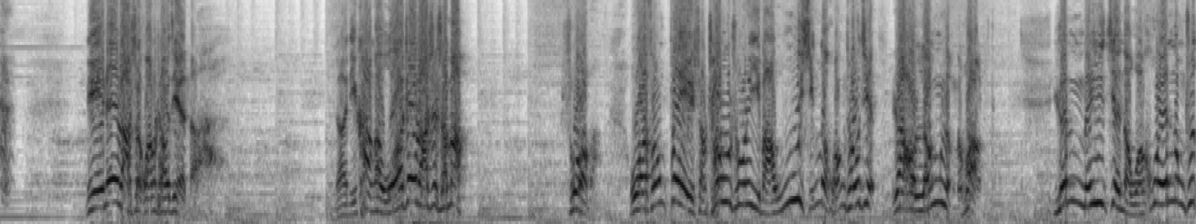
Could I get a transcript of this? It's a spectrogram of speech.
你那把是黄朝剑呐？那你看看我这把是什么？说吧。”我从背上抽出了一把无形的黄朝剑，然后冷冷的望着他。袁梅见到我忽然弄出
